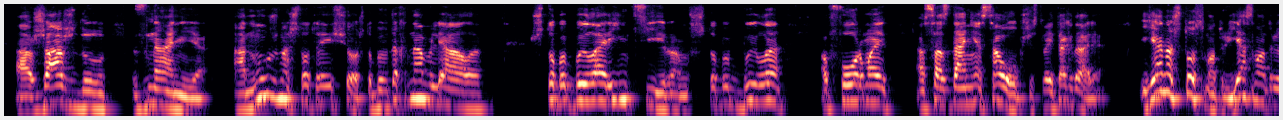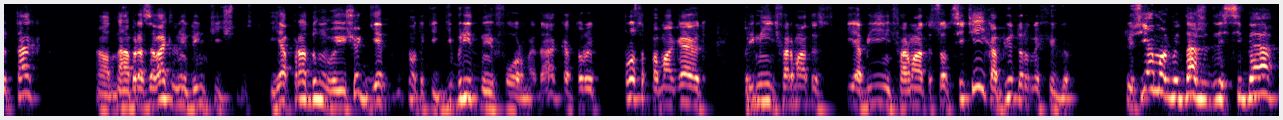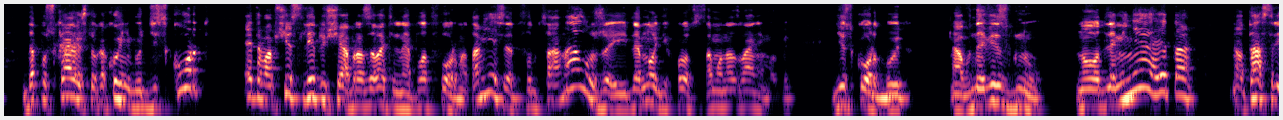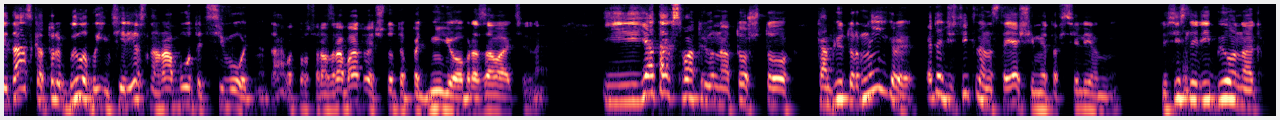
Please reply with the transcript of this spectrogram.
а, жажду знания. А нужно что-то еще, чтобы вдохновляло, чтобы было ориентиром, чтобы было формой создания сообщества и так далее. Я на что смотрю? Я смотрю так, а, на образовательную идентичность. Я продумываю еще ну, такие гибридные формы, да, которые просто помогают применить форматы и объединить форматы соцсетей и компьютерных игр. То есть я, может быть, даже для себя допускаю, что какой-нибудь Discord – это вообще следующая образовательная платформа. Там есть этот функционал уже, и для многих просто само название, может быть, Discord будет а, в новизну. Но для меня это та среда, с которой было бы интересно работать сегодня, да, вот просто разрабатывать что-то под нее образовательное. И я так смотрю на то, что компьютерные игры – это действительно настоящие метавселенные. То есть если ребенок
